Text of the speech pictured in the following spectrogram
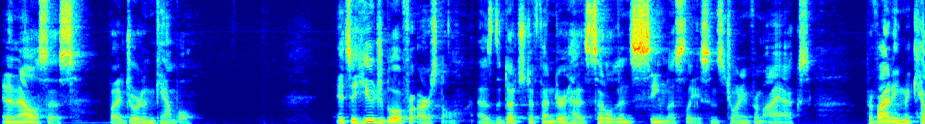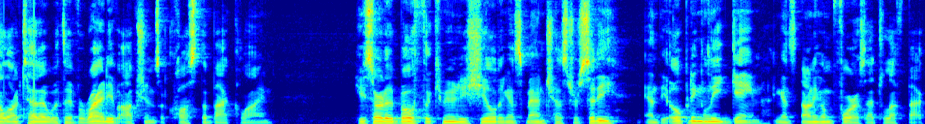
An analysis by Jordan Campbell. It's a huge blow for Arsenal, as the Dutch defender has settled in seamlessly since joining from Ajax, providing Mikel Arteta with a variety of options across the back line. He started both the Community Shield against Manchester City and the opening league game against Nottingham Forest at left back,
